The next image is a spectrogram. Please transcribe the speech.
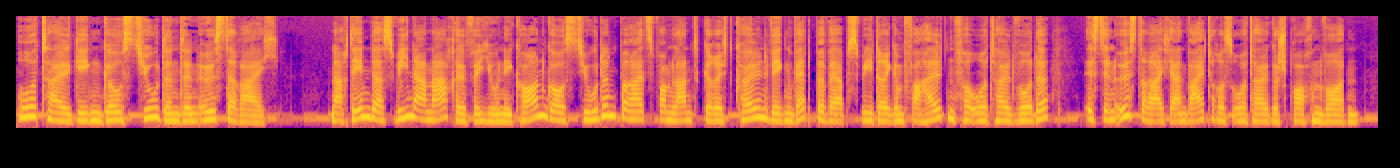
Urteil gegen Go Student in Österreich. Nachdem das Wiener Nachhilfe-Unicorn Go Student bereits vom Landgericht Köln wegen wettbewerbswidrigem Verhalten verurteilt wurde, ist in Österreich ein weiteres Urteil gesprochen worden.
